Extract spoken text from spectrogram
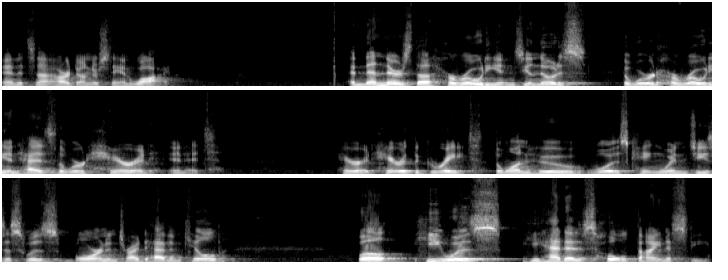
And it's not hard to understand why. And then there's the Herodians. You'll notice the word Herodian has the word Herod in it. Herod, Herod the Great, the one who was king when Jesus was born and tried to have him killed. Well, he was he had his whole dynasty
